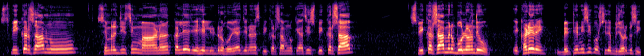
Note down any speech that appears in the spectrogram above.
ਸਪੀਕਰ ਸਾਹਿਬ ਨੂੰ ਸਿਮਰਨਜੀਤ ਸਿੰਘ ਮਾਨ ਇਕੱਲੇ ਅਜਿਹੇ ਲੀਡਰ ਹੋਏ ਆ ਜਿਨ੍ਹਾਂ ਨੇ ਸਪੀਕਰ ਸਾਹਿਬ ਨੂੰ ਕਿਹਾ ਸੀ, ਸਪੀਕਰ ਸਾਹਿਬ ਸਪੀਕਰ ਸਾਹਿਬ ਮੈਨੂੰ ਬੋਲਣ ਦਿਓ। ਇਹ ਖੜੇ ਰਹੇ, ਬੈਠੇ ਨਹੀਂ ਸੀ ਕੁਰਸੀ ਤੇ, ਬਜ਼ੁਰਗ ਸੀ।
